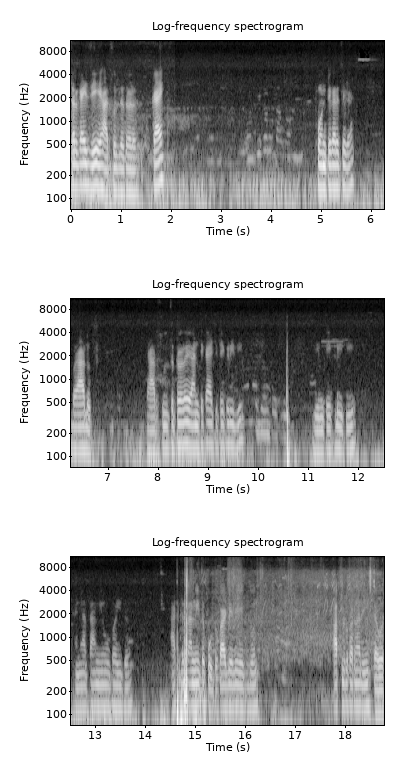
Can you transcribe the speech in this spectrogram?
तर काय जे हारसूलचं तळ काय? फोन पे करायचं काय? बरं आलोच. हारसूलचं तळ आहे. आणि ते कायची टेकडी ती. भीम टेकडी ती. आणि आता आम्ही उभा इथं. आत्ताच आम्ही इथं फोटो काढलेले एक दोन. अपलोड करणार इंस्टावर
